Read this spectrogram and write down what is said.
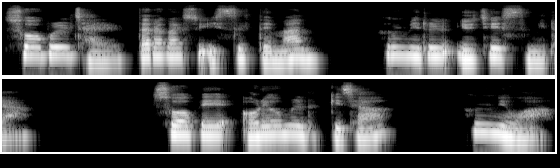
수업을 잘 따라갈 수 있을 때만 흥미를 유지했습니다. 수업에 어려움을 느끼자 흥미와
